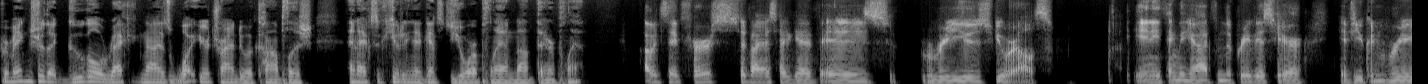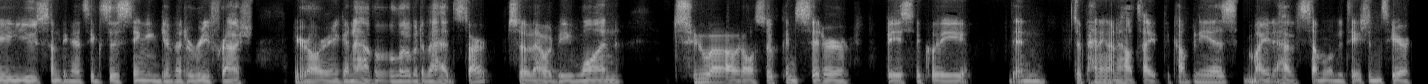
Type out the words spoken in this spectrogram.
for making sure that Google recognize what you're trying to accomplish and executing against your plan, not their plan. I would say first advice I'd give is reuse URLs. Anything that you had from the previous year, if you can reuse something that's existing and give it a refresh, you're already going to have a little bit of a head start. So that would be one. Two, I would also consider basically, and depending on how tight the company is, might have some limitations here.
